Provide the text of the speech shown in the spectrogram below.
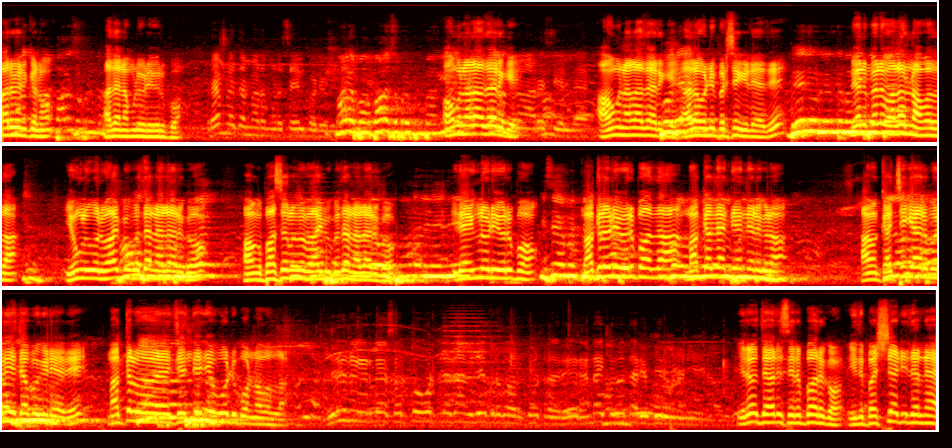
வரவேற்கணும். அதான் நம்மளுடைய விருப்பம்? அவங்க நல்லா தான் இருக்குது அரசியல்ல. அவங்க நல்லா தான் இருக்குது அதெல்லாம் ஒன்றும் பிரச்சனை கிடையாது. மேலும் மேலும் வளரணும் அவள் தான் இவங்களுக்கு ஒரு வாய்ப்பு கொடுத்தா நல்லா இருக்கும். அவங்க பசங்களுக்கு வாய்ப்பு கொடுத்தா நல்லா இருக்கும் இது எங்களுடைய விருப்பம். மக்களுடைய விருப்பம் தான் மக்கள் தான் தேர்ந்தெடுக்கணும். அவன் கட்சிக்கார பற்றி தப்பு கிடையாது. மக்கள் செஞ்சு ஓட்டு போடணும் நினைக்கிறீங்க இருபத்தாறு சிறப்பாக இருக்கும் இது ஃபஸ்ட் அடி தானே.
